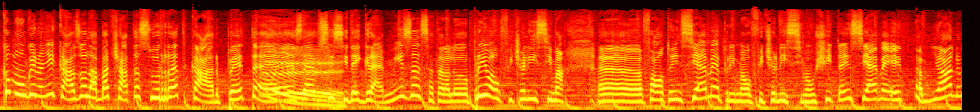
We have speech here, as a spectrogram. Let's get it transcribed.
Comunque in ogni caso l'ha baciata sul red carpet eh, Eh. sì, sì, dei Grammys, è stata la loro prima ufficialissima eh, foto insieme, prima ufficialissima uscita insieme e Damiano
